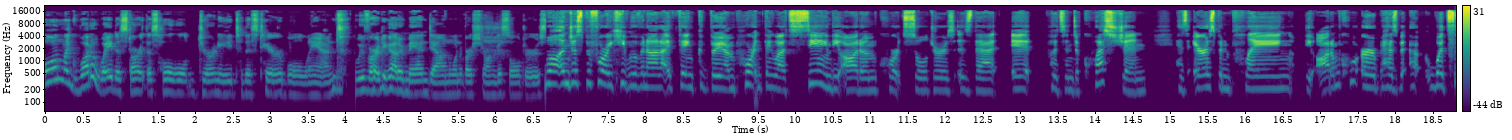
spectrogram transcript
Well, and like, what a way to start this whole journey to this terrible land. We've already got a man down, one of our strongest soldiers. Well, and just before we keep moving on, I think the important thing about seeing the Autumn Court soldiers is that it puts into question has Eris been playing the Autumn Court, or has been uh, what's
